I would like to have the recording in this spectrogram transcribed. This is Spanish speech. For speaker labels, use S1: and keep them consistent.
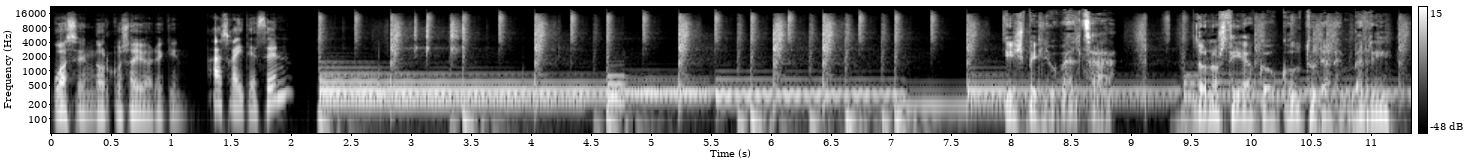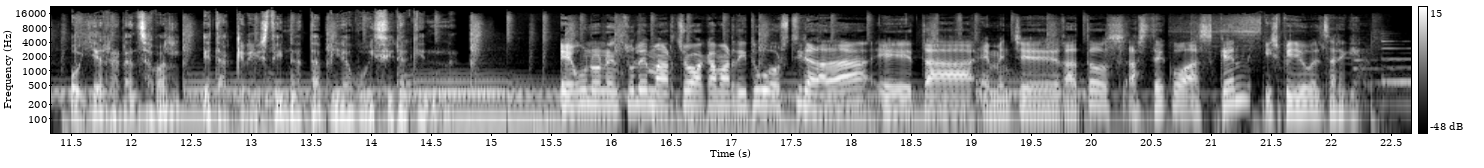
S1: guazen gaurko saioarekin.
S2: Az gaitezen,
S3: Ispilu beltza. Donostiako kulturaren berri, Oyer Arantzabal eta Kristina Tapia buizirekin.
S1: Egun honen zule martxoak amar ditu ostirala da, eta hementxe gatoz, azteko azken izpilu beltzarekin.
